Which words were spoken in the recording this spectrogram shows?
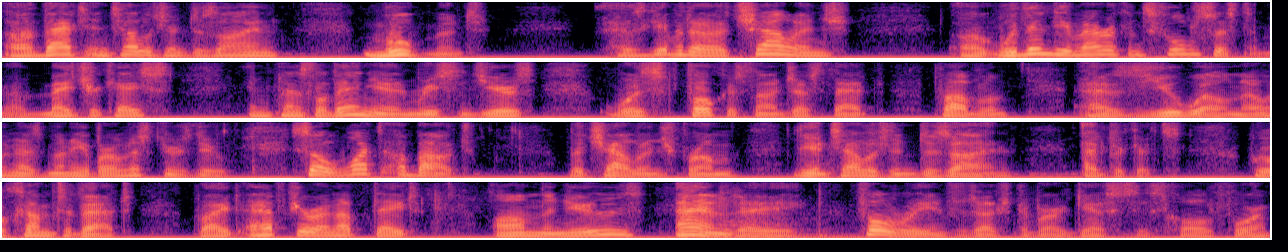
Uh, that intelligent design movement has given a challenge within the American school system. A major case in Pennsylvania in recent years was focused on just that problem, as you well know and as many of our listeners do. So what about the challenge from the intelligent design advocates? We'll come to that right after an update on the news and a full reintroduction of our guests is called for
